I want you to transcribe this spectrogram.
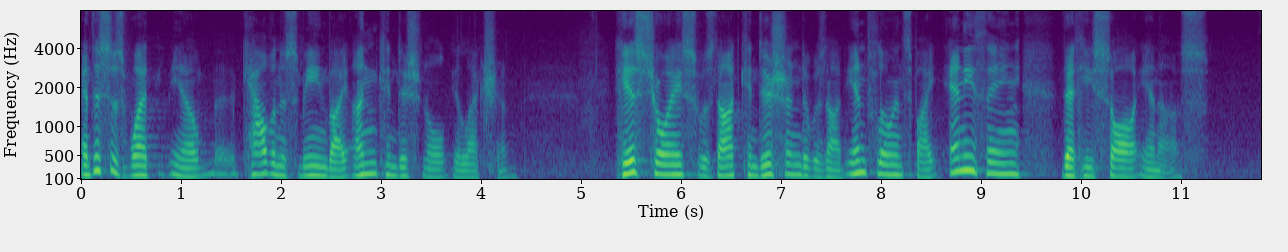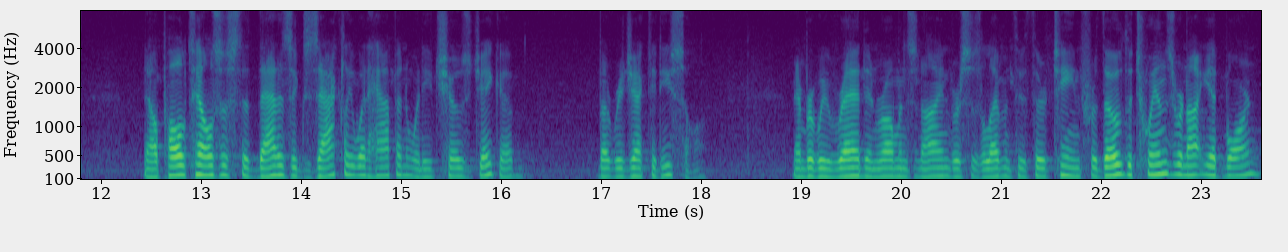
And this is what you know Calvinists mean by unconditional election. His choice was not conditioned, it was not influenced by anything that he saw in us. Now, Paul tells us that that is exactly what happened when he chose Jacob but rejected Esau. Remember, we read in Romans 9, verses 11 through 13 For though the twins were not yet born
